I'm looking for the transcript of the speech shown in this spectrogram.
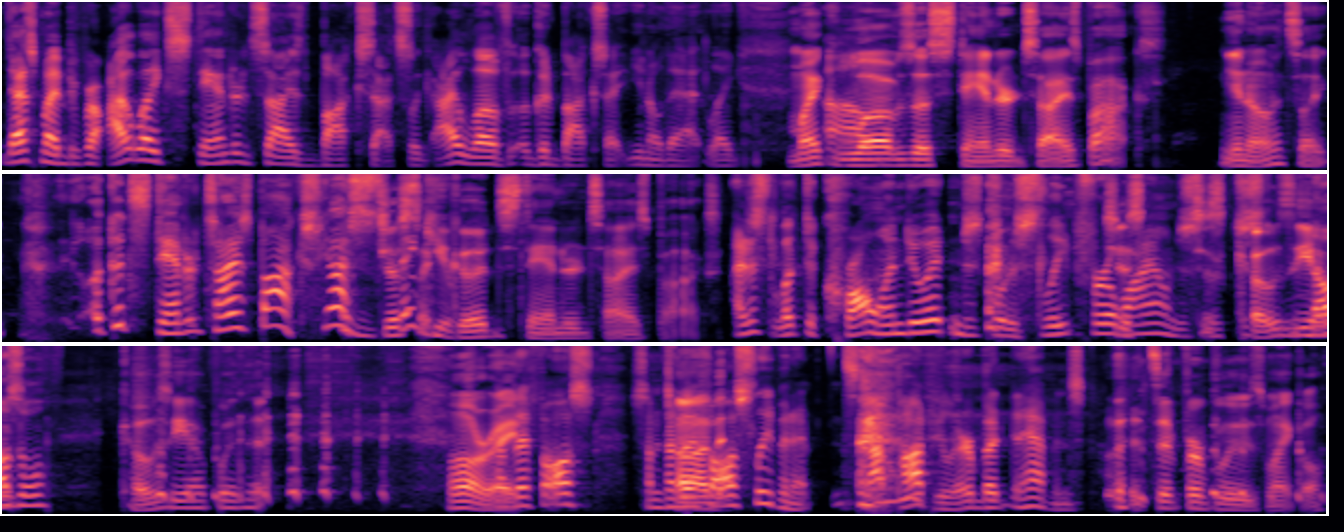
that's my big problem. I like standard sized box sets. Like I love a good box set. You know that. Like Mike um, loves a standard size box. You know, it's like a good standard sized box. Yes, just thank a you. good standard size box. I just like to crawl into it and just go to sleep for a Just- while and just, just just cozy up. Cozy up with it. All right. Sometimes I fall. Sometimes Uh, I fall th- asleep in it. It's not popular, but it happens. That's it for blues, Michael.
